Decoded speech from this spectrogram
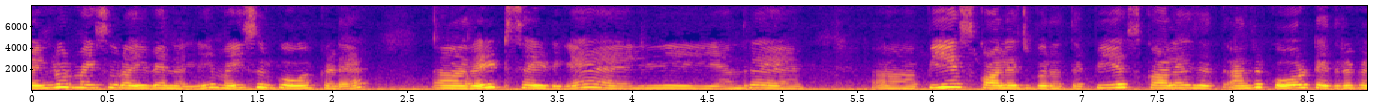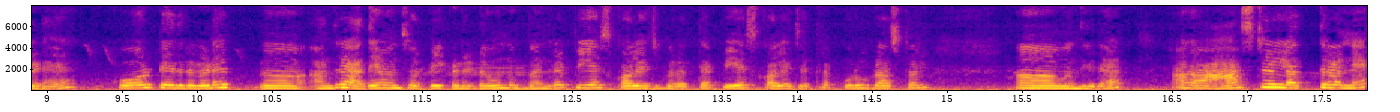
ಬೆಂಗಳೂರು ಮೈಸೂರು ಹೈವೇನಲ್ಲಿ ಮೈಸೂರಿಗೆ ಹೋಗೋ ಕಡೆ ರೈಟ್ ಸೈಡ್ಗೆ ಇಲ್ಲಿ ಅಂದರೆ ಪಿ ಎಸ್ ಕಾಲೇಜ್ ಬರುತ್ತೆ. ಪಿ ಎಸ್ ಕಾಲೇಜ್ ಅಂದರೆ ಕೋರ್ಟ್ ಎದುರುಗಡೆ ಕೋರ್ಟ್ ಎದುರುಗಡೆ ಅಂದರೆ ಅದೇ ಒಂದು ಸ್ವಲ್ಪ ಈ ಕಡೆ ಡೌನಿಗೆ ಬಂದರೆ ಪಿ ಎಸ್ ಕಾಲೇಜ್ ಬರುತ್ತೆ. ಪಿ ಎಸ್ ಕಾಲೇಜ್ ಹತ್ರ ಕುರುಬ್ರಾಸ್ಟಲ್ ಒಂದಿದೆ. ಹಾಸ್ಟೆಲ್ ಹತ್ರನೇ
